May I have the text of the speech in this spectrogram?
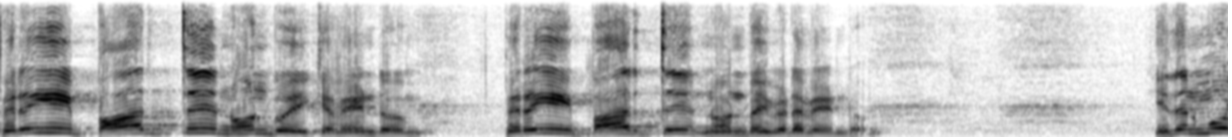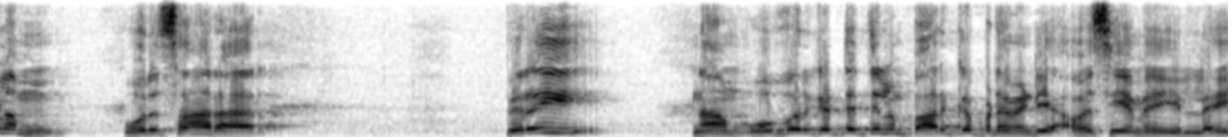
பிறையை பார்த்து நோன்பு வைக்க வேண்டும் பிறையை பார்த்து நோன்பை விட வேண்டும். இதன் மூலம் ஒரு சாரார் பிறை நாம் ஒவ்வொரு கட்டத்திலும் பார்க்கப்பட வேண்டிய அவசியமே இல்லை.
